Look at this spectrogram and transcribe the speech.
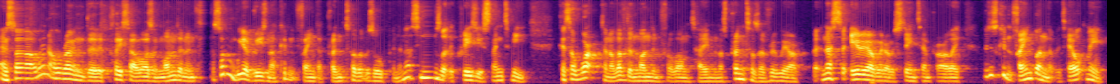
And so I went all around the place I was in London, and for some weird reason, I couldn't find a printer that was open. And that seems like the craziest thing to me because I worked and I lived in London for a long time, and there's printers everywhere. But in this area where I was staying temporarily, I just couldn't find one that would help me.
